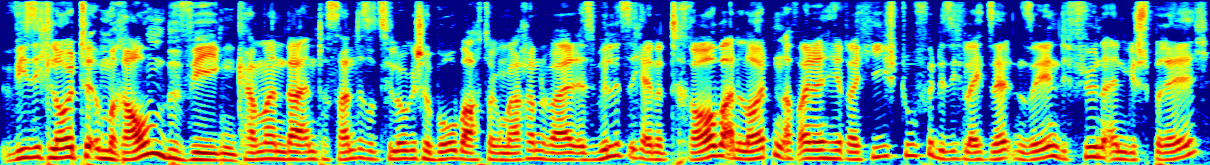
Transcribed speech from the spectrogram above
wie sich Leute im Raum bewegen, kann man da interessante soziologische Beobachtungen machen, weil es bildet sich eine Traube an Leuten auf einer Hierarchiestufe, die sich vielleicht selten sehen, die führen ein Gespräch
